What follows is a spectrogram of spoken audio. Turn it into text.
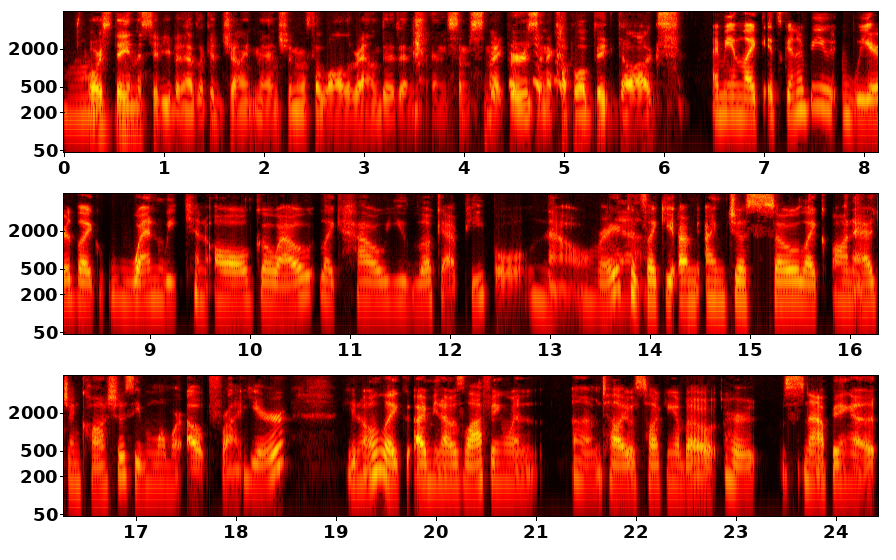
Or stay in the city but have like a giant mansion with a wall around it and, and some snipers and a couple of big dogs. I mean like it's gonna be weird like when we can all go out like how you look at people now right? Because yeah. like you, I'm, I'm just so like on edge and cautious even when we're out front here you know? Like i mean i was laughing when um talia was talking about her snapping at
